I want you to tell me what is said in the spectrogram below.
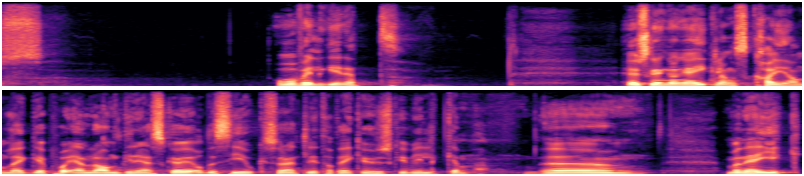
oss om å velge rett. Jeg husker en gang jeg gikk langs kaianlegget på en eller annen gresk øy, og det sier jo ikke så rent litt at jeg ikke husker hvilken. Eh, men jeg gikk,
